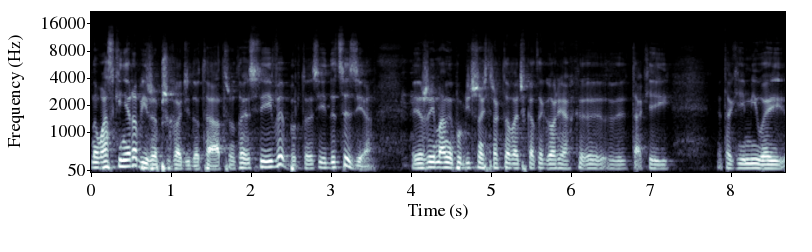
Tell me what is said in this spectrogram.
no, łaski nie robi, że przychodzi do teatru. To jest jej wybór, to jest jej decyzja. Jeżeli mamy publiczność traktować w kategoriach y, y, takiej takiej miłej,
